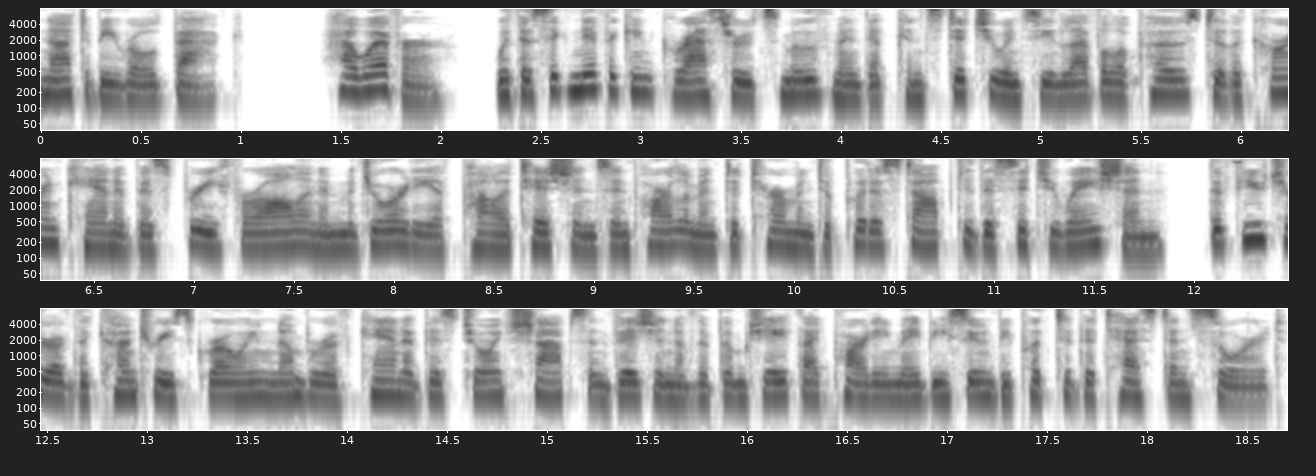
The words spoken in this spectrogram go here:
not to be rolled back. However, with a significant grassroots movement at constituency level opposed to the current cannabis free for all and a majority of politicians in parliament determined to put a stop to the situation, the future of the country's growing number of cannabis joint shops and vision of the Bhumjaithai party may be soon be put to the test and sword.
